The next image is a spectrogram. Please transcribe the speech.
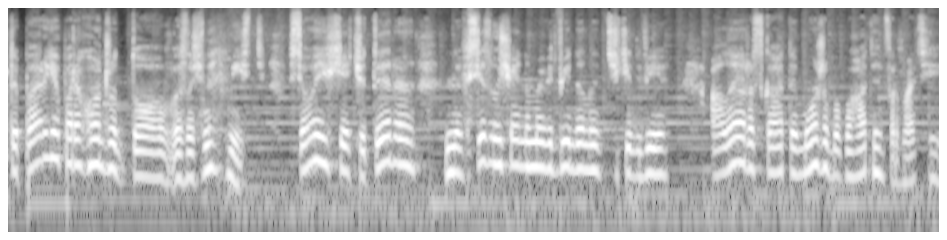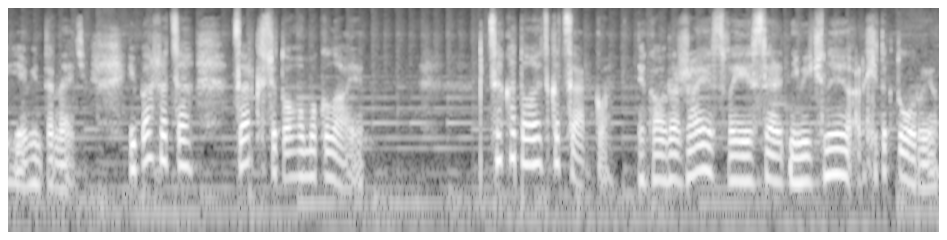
Тепер я переходжу до визначених місць. Всього їх є чотири. Не всі, звичайно, ми відвідали тільки дві, але розказати можу, бо багато інформації є в інтернеті. І перше це церква Святого Миколая. Це католицька церква, яка вражає своєю середньовічною архітектурою.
